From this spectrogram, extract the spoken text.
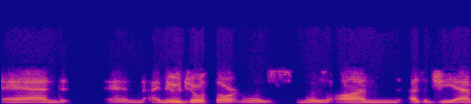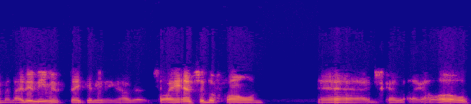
and and I knew Joe Thornton was was on as a GM, and I didn't even think anything of it. So I answered the phone and I just kind of like, hello.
